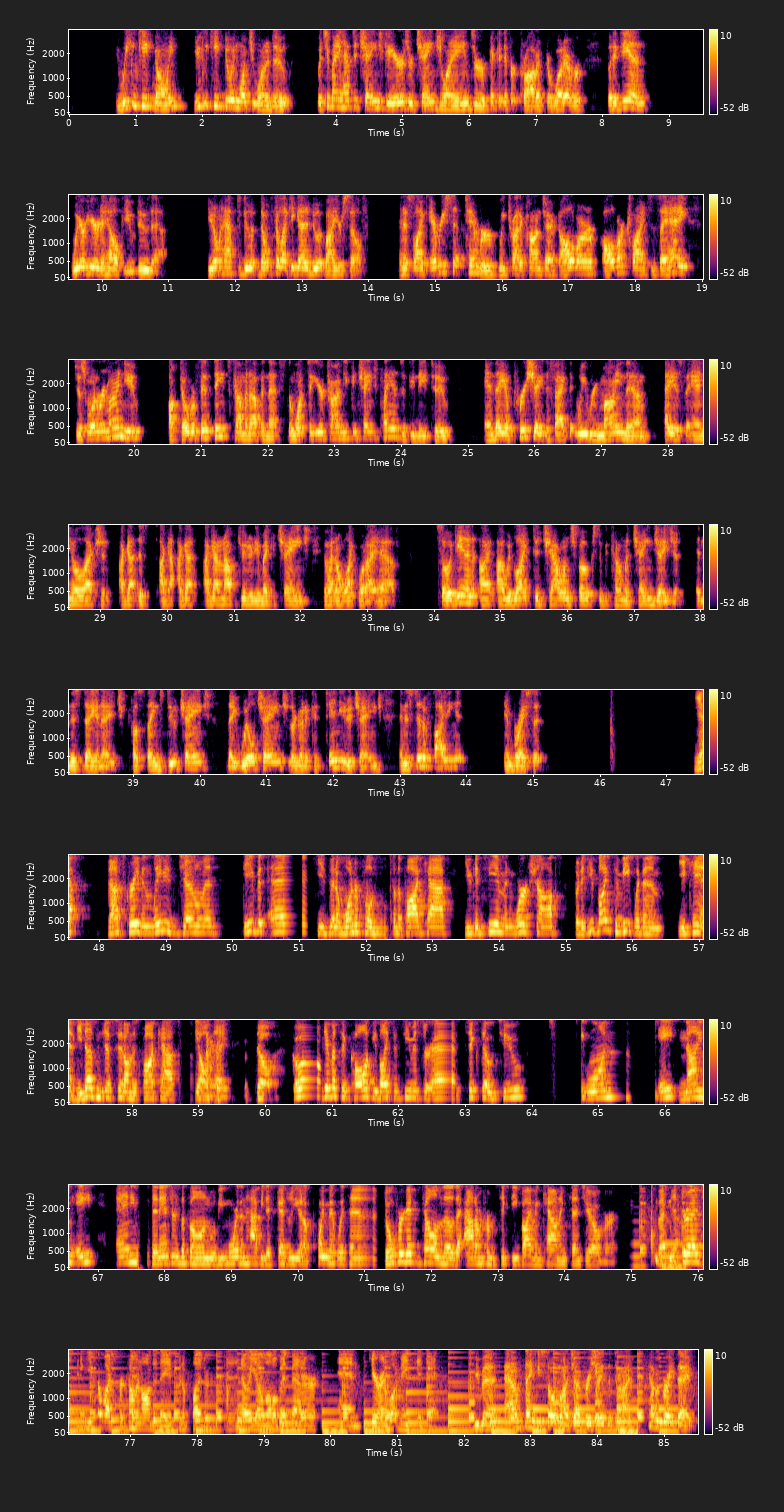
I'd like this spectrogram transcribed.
We can keep going. You can keep doing what you want to do, but you may have to change gears or change lanes or pick a different product or whatever. But again, we're here to help you do that. You don't have to do it. Don't feel like you got to do it by yourself. And it's like every September we try to contact all of our all of our clients and say, "Hey, just want to remind you, October 15th is coming up and that's the once a year time you can change plans if you need to." And they appreciate the fact that we remind them hey, it's the annual election. I got this, I got, I got, I got an opportunity to make a change if I don't like what I have. So again, I, I would like to challenge folks to become a change agent in this day and age because things do change. They will change. They're going to continue to change. And instead of fighting it, embrace it. Yeah, that's great. And ladies and gentlemen, David Ed, he's been a wonderful guest on the podcast. You can see him in workshops, but if you'd like to meet with him, you can. He doesn't just sit on this podcast all day. So go give us a call if you'd like to see Mr. Ed at 602 898 Any that answers the phone would be more than happy to schedule you an appointment with him. Don't forget to tell him though that Adam from 65 and counting sent you over. But Mr. Edge, thank you so much for coming on today. It's been a pleasure to know you a little bit better and hearing what makes you tick. You bet. Adam, thank you so much. I appreciate the time. Have a great day.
